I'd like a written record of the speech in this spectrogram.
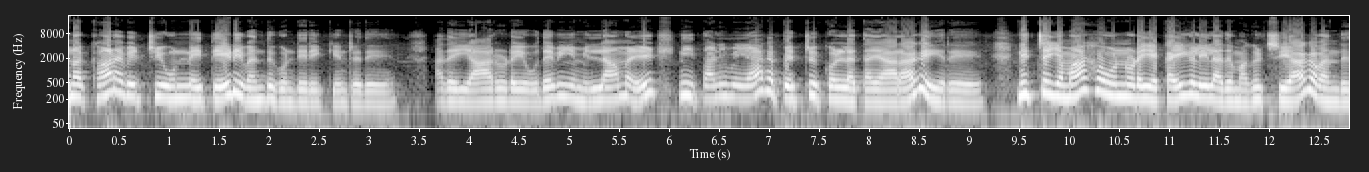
உனக்கான வெற்றி உன்னை தேடி வந்து கொண்டிருக்கின்றது. அதை யாருடைய உதவியும் இல்லாமல் நீ தனிமையாக பெற்றுக்கொள்ள தயாராக இரு. நிச்சயமாக உன்னுடைய கைகளில் அது மகிழ்ச்சியாக வந்து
